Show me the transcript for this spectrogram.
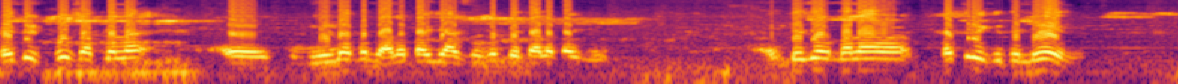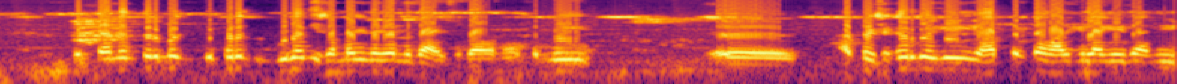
काहीतरी ठोस आपल्याला निर्णय पण झाला पाहिजे आश्वासन देता आलं पाहिजे. ते जर मला खात्री आहे की ते मिळेल. त्यानंतर मग ते परत गुलाबी संभाजीनगरला जायचं गावाला. तर मी अं, अपेक्षा करतोय की हा प्रश्न मार्गी लागेल आणि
